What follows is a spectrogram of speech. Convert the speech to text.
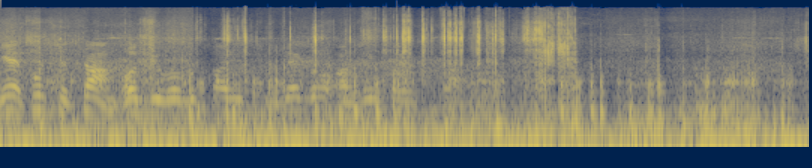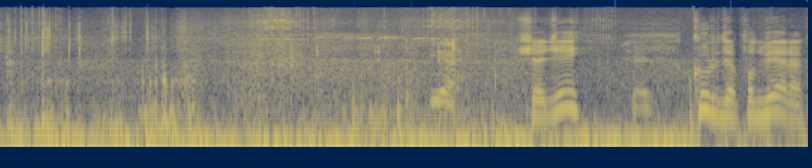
Nie, podszedł tam. Odbił spławik z brzegu, a żyłka jest tam. Jest. Siedzi? Siedzi. Kurde, podbierak.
